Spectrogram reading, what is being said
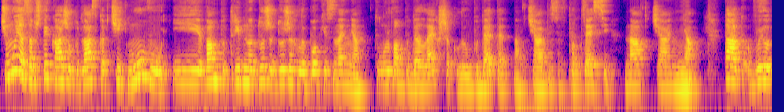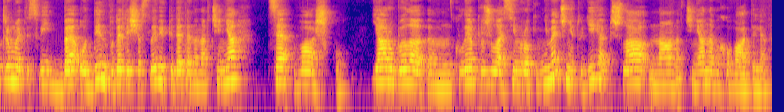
Чому я завжди кажу, будь ласка, вчіть мову, і вам потрібно дуже-дуже глибокі знання, тому що вам буде легше, коли ви будете навчатися в процесі навчання. Так, ви отримаєте свій Б1, будете щасливі, підете на навчання. Це важко. Я робила, ем, коли я прожила 7 років в Німеччині, тоді я пішла на навчання на вихователя.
